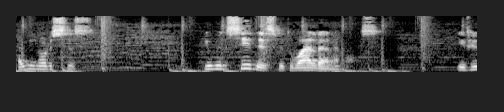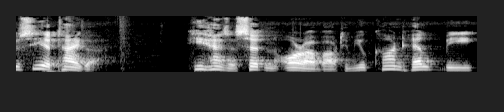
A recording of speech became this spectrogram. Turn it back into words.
Have you noticed this? You will see this with wild animals. If you see a tiger, he has a certain aura about him, you can't help be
